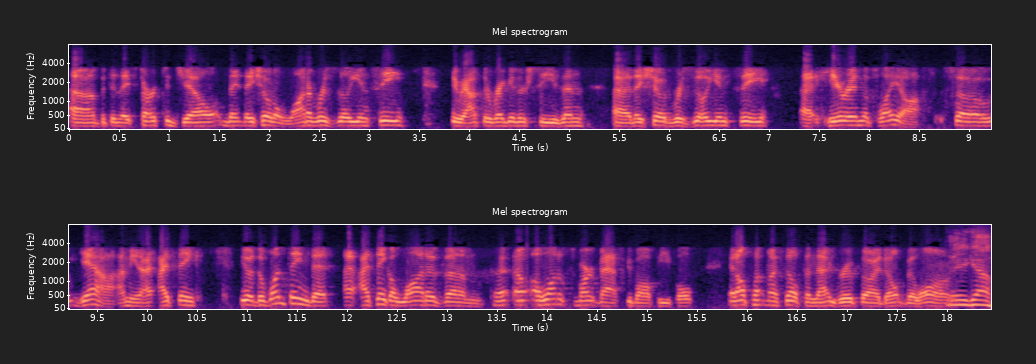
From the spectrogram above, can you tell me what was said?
Uh, but then they start to gel. They, they showed a lot of resiliency throughout the regular season. Uh, they showed resiliency uh, here in the playoffs. So yeah, I mean, I, I think you know the one thing that I, I think a lot of um, a, a lot of smart basketball people, and I'll put myself in that group though I don't belong. There you go.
